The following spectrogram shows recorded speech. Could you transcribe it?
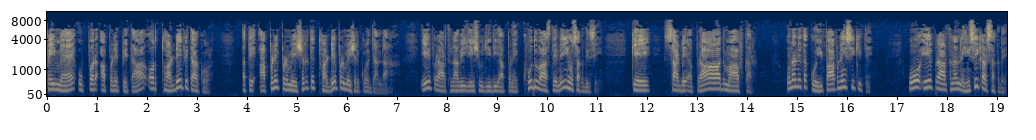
ਭਈ ਮੈਂ ਉੱਪਰ ਆਪਣੇ ਪਿਤਾ ਔਰ ਤੁਹਾਡੇ ਪਿਤਾ ਕੋਲ ਅਤੇ ਆਪਣੇ ਪਰਮੇਸ਼ਰ ਤੇ ਤੁਹਾਡੇ ਪਰਮੇਸ਼ਰ ਕੋਲ ਜਾਂਦਾ ਹਾਂ। ਇਹ ਪ੍ਰਾਰਥਨਾ ਵੀ ਯੀਸ਼ੂ ਜੀ ਦੀ ਆਪਣੇ ਖੁਦ ਵਾਸਤੇ ਨਹੀਂ ਹੋ ਸਕਦੀ ਸੀ ਕਿ ਸਾਡੇ ਅਪਰਾਧ ਮਾਫ ਕਰ। ਉਹਨਾਂ ਨੇ ਤਾਂ ਕੋਈ ਪਾਪ ਨਹੀਂ ਸੀ ਕੀਤੇ। ਉਹ ਇਹ ਪ੍ਰਾਰਥਨਾ ਨਹੀਂ ਸੀ ਕਰ ਸਕਦੇ।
